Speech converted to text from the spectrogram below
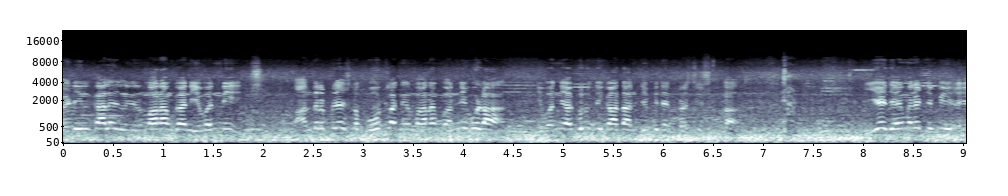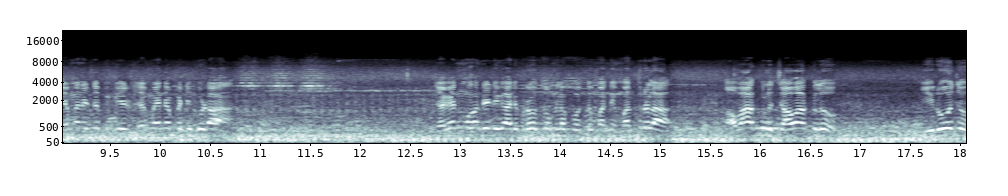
మెడికల్ కాలేజీల నిర్మాణం కానీ ఇవన్నీ ఆంధ్రప్రదేశ్లో పోర్ట్ల నిర్మాణం అన్నీ కూడా ఇవన్నీ అభివృద్ధి కాదా అని చెప్పి నేను ప్రశ్నిస్తున్నా ఏది ఏమైనప్పటికీ ఏమైనప్పటికీ ఏమైనప్పటికీ కూడా జగన్మోహన్ రెడ్డి గారి ప్రభుత్వంలో కొంతమంది మంత్రుల అవాకులు చవాకులు ఈరోజు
